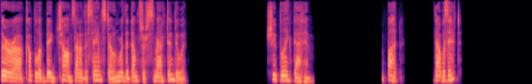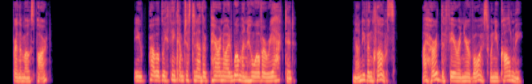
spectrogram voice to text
There are a couple of big chunks out of the sandstone where the dumpster smacked into it. She blinked at him. But that was it? For the most part. You probably think I'm just another paranoid woman who overreacted. Not even close. I heard the fear in your voice when you called me.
